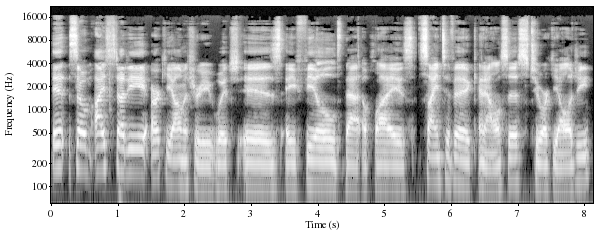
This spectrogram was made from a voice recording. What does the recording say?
it so I study archaeometry, which is a field that applies scientific analysis to archaeology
